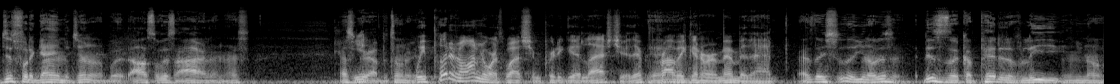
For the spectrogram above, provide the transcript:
Just for the game in general, but also it's Ireland. That's that's a You- great opportunity. We put it on Northwestern pretty good last year. They're Yeah. probably going to remember that. As they should. You know, this this is a competitive league, you know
